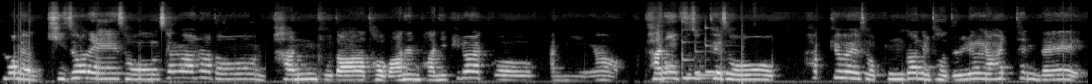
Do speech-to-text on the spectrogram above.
그러면 기존에서 생활하던 반보다 더 많은 반이 필요할 거 아니에요. 반이 부족해서 학교에서 공간을 더 늘려야 할 텐데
